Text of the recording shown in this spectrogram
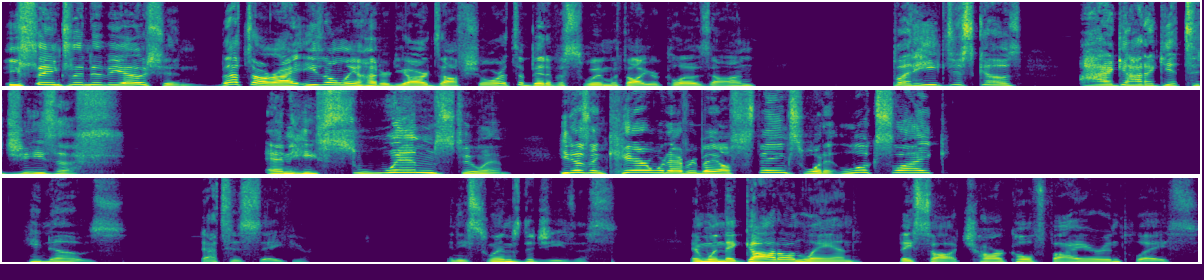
he sinks into the ocean. That's all right. He's only 100 yards offshore. It's a bit of a swim with all your clothes on. But he just goes, I got to get to Jesus. And he swims to him. He doesn't care what everybody else thinks, what it looks like. He knows that's his Savior. And he swims to Jesus. And when they got on land, they saw a charcoal fire in place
